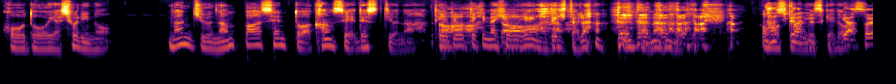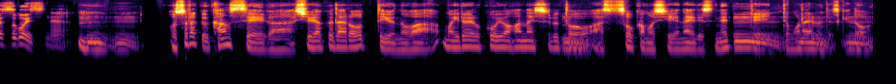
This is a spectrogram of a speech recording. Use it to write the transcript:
行動や処理の何十何パーセントは感性ですっていうような定量的な表現ができたらいいかななんて思ってるんですけどい、や、それすごいですね。うんうん。おそらく感性が主役だろうっていうのは、まあいろいろこういうお話すると、うん。あ、そうかもしれないですねって言ってもらえるんですけど、うん。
